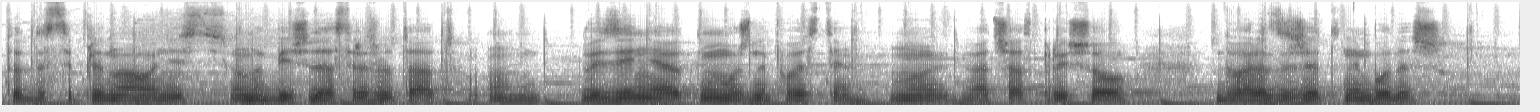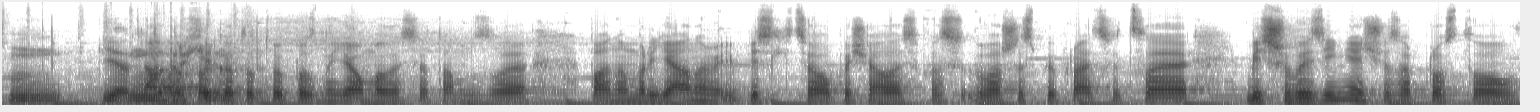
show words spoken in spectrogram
та дисциплінованість, воно більше дасть результату. Везіння ну, можна повести. Ну, а час прийшов, два рази жити не будеш. Я не Там, наприклад, от ви познайомилися там з паном Мар'яном, і після цього почалася ваша співпраця. Це більше везіння, чи це просто в,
